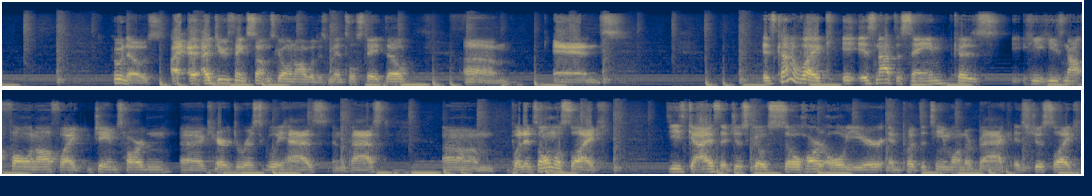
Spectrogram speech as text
who knows? I, I, I do think something's going on with his mental state, though, um, and it's kind of like it, it's not the same because he, he's not falling off like James Harden uh, characteristically has in the past. Um, but it's almost like these guys that just go so hard all year and put the team on their back. It's just like,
